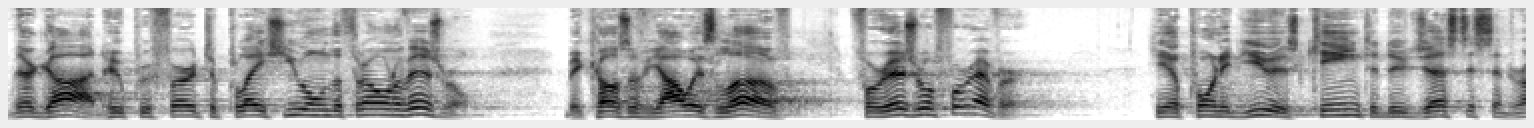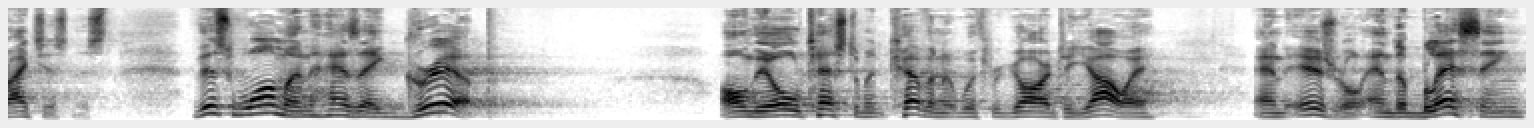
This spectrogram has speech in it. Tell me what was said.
their God, who preferred to place you on the throne of Israel because of Yahweh's love for Israel forever. He appointed you as king to do justice and righteousness. This woman has a grip on the Old Testament covenant with regard to Yahweh and Israel and the blessing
